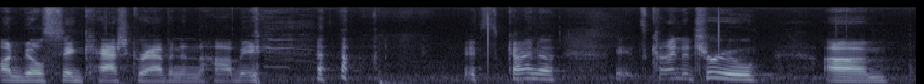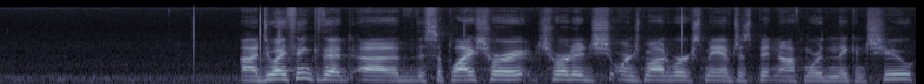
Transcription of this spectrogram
on Milsig cash grabbing in the hobby. it's kind of it's kind of true. Um, uh, do I think that uh, the supply shor- shortage, Orange ModWorks may have just bitten off more than they can chew?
